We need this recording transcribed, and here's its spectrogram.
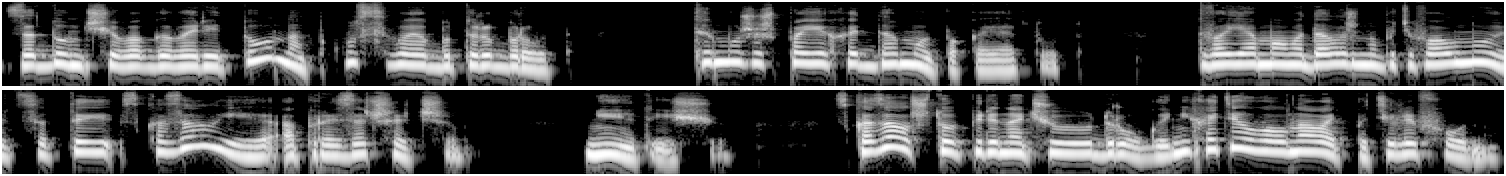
Задумчиво говорит он, откусывая бутерброд. Ты можешь поехать домой, пока я тут. Твоя мама, должно быть, волнуется. Ты сказал ей о произошедшем? Нет еще. Сказал, что переночую у друга, не хотел волновать по телефону.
